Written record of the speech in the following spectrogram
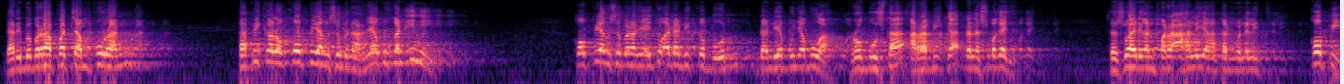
dari beberapa campuran. Tapi kalau kopi yang sebenarnya bukan ini. Kopi yang sebenarnya itu ada di kebun dan dia punya buah, robusta, arabica dan lain sebagainya. Sesuai dengan para ahli yang akan meneliti. Kopi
